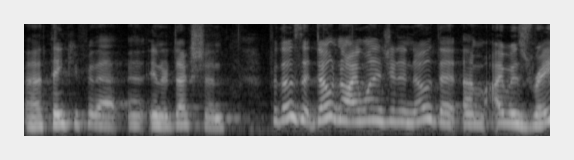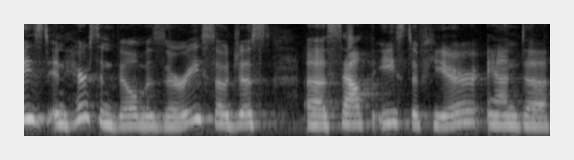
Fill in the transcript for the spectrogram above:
uh, thank you for that uh, introduction. For those that don't know, I wanted you to know that um, I was raised in Harrisonville, Missouri, so just uh, southeast of here, and uh,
